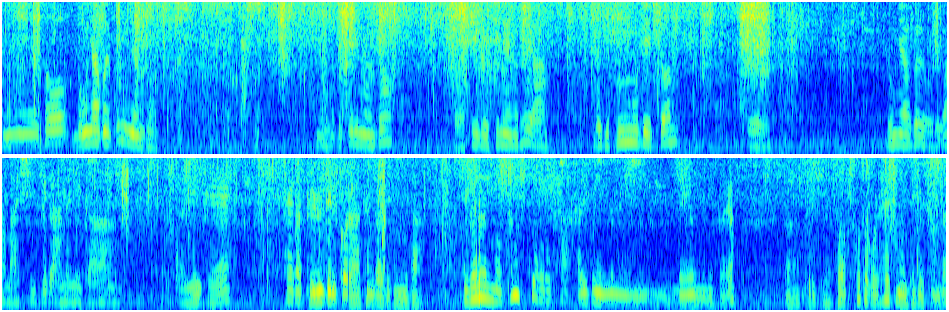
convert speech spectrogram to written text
뒤에서 농약을 뿌리면서 농약을 뿌리면서 어, 뒤로 진행을 해야 여기 분무돼 있던 그 농약을 우리가 마시지를 않으니까 어, 이렇게 해가 덜 될 거라 생각이 듭니다. 이거는 뭐 상식적으로 다 알고 있는 내용이니까요. 어, 그렇게 해서 소독을 해주면 되겠습니다.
